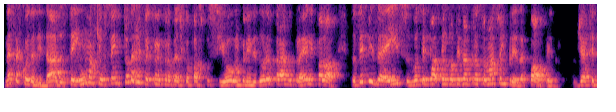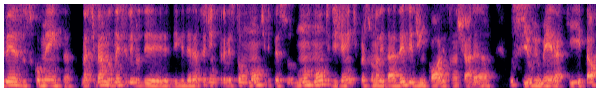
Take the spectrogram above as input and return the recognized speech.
Nessa coisa de dados, tem uma que eu sempre, toda reflexão estratégica que eu faço com o CEO, o empreendedor, eu trago para ele e falo: ó, se você fizer isso, você pode ter um potencial de transformar sua empresa. Qual, Pedro? O Jeff Bezos comenta. Nós tivemos nesse livro de, de liderança, a gente entrevistou um monte de pessoas, um monte de gente, personalidades, desde Jim Collins, Rancharan, o Silvio Meira aqui e tal.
